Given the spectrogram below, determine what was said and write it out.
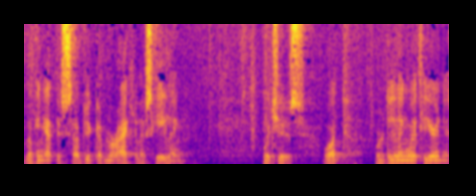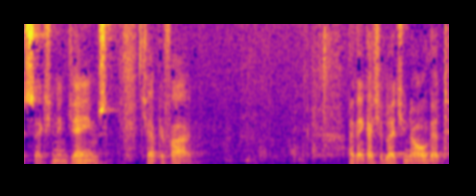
looking at this subject of miraculous healing, which is what we're dealing with here in this section in James chapter 5. I think I should let you know that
